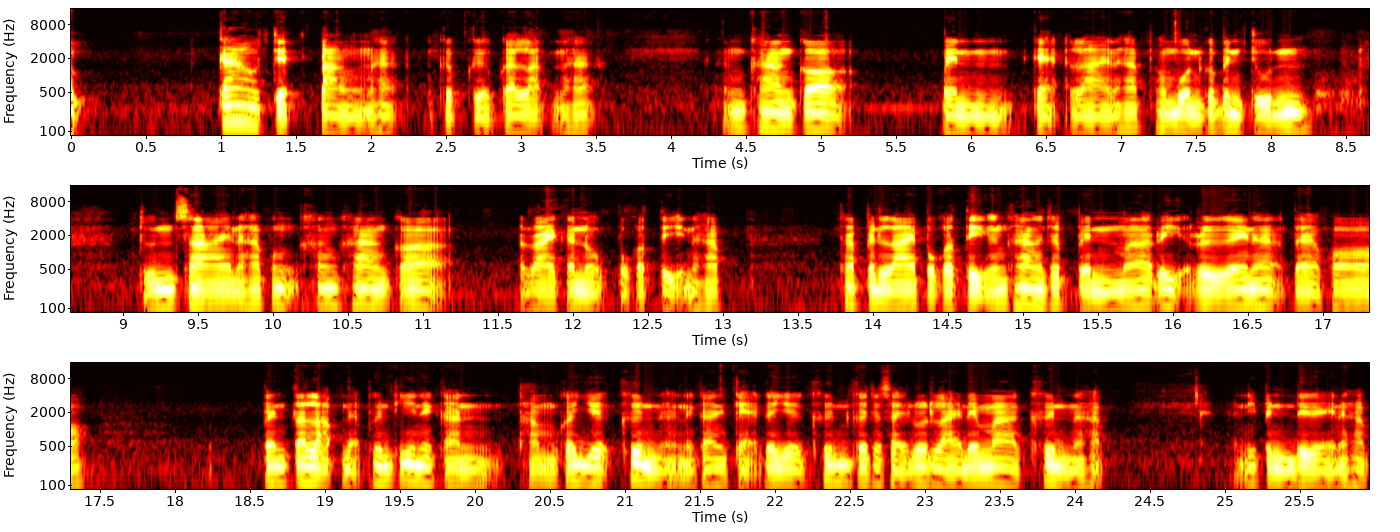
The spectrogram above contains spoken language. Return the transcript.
0.97 ตังค์นะฮะเกือบเกือบกะลัดนะฮะข้างๆก็เป็นแกะลายนะครับ ข้างบนก็เป็นจุนจุนทรายนะครับ ข้างๆก็ลายกระหนกปกตินะครับ ถ้าเป็นลายปกติข้างๆจะเป็นมะริเรื้อยนะฮะแต่พอ เป็นตลับเนี่ยพื้นที่ในการทำก็เยอะขึ้น ในการแกะก็เยอะขึ้น ก็จะใส่ลวดลายได้มากขึ้นนะครับ อันนี้เป็นเดือยนะครับ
